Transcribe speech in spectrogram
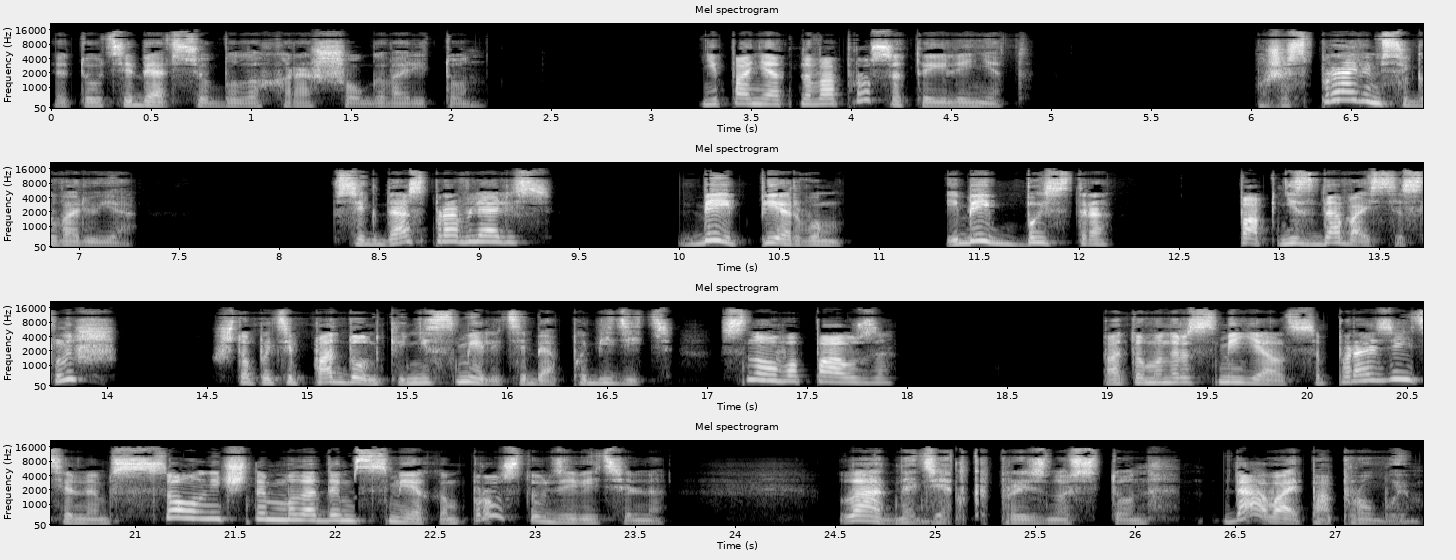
«Это у тебя все было хорошо», — говорит он. Непонятно, вопрос это или нет. «Мы же справимся», — говорю я. «Всегда справлялись. Бей первым и бей быстро. Пап, не сдавайся, слышь? Чтоб эти подонки не смели тебя победить». Снова пауза. Потом он рассмеялся, поразительным, солнечным молодым смехом, просто удивительно. «Ладно, детка», — произносит он, — «давай попробуем».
